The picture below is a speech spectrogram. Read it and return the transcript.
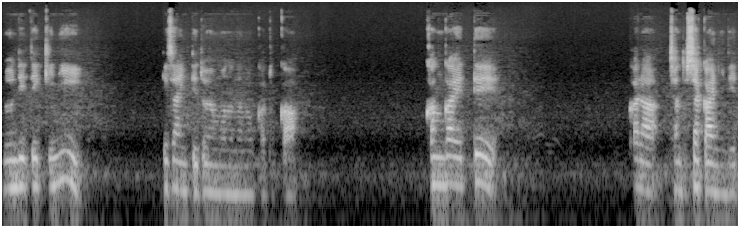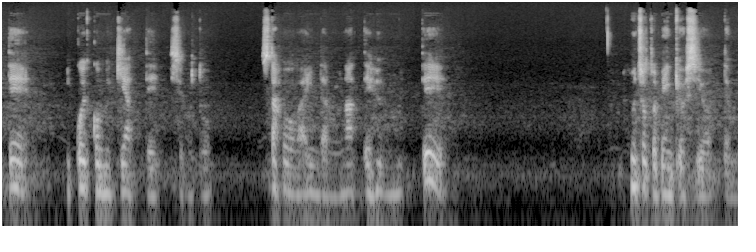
論理的にデザインってどういうものなのかとか、考えてからちゃんと社会に出て、一個一個向き合って仕事した方がいいんだろうなっていうふうに思って、もうちょっと勉強しようって思っ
